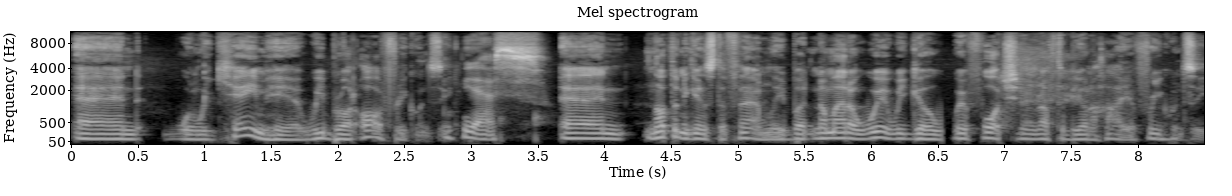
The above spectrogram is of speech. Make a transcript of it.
And when we came here, we brought our frequency. Yes. And nothing against the family, but no matter where we go, we're fortunate enough to be on a higher frequency.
